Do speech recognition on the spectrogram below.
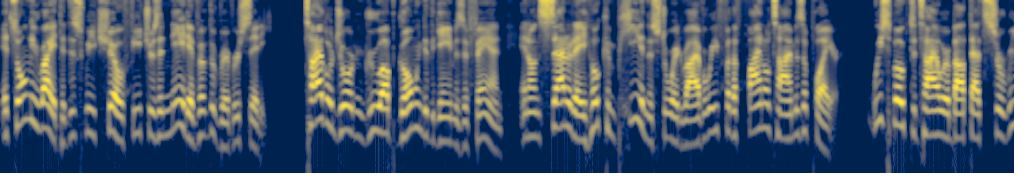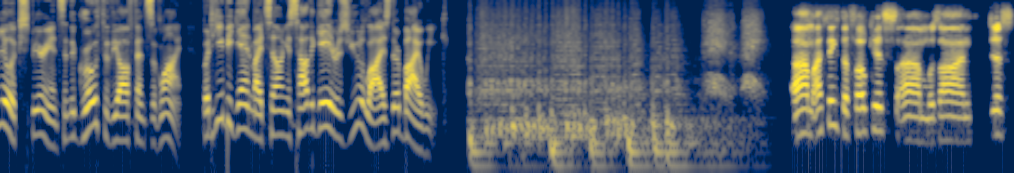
it's only right that this week's show features a native of the River City. Tyler Jordan grew up going to the game as a fan, and on Saturday he'll compete in the storied rivalry for the final time as a player. We spoke to Tyler about that surreal experience and the growth of the offensive line, but he began by telling us how the Gators utilized their bye week. Um, I think the focus um, was on just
